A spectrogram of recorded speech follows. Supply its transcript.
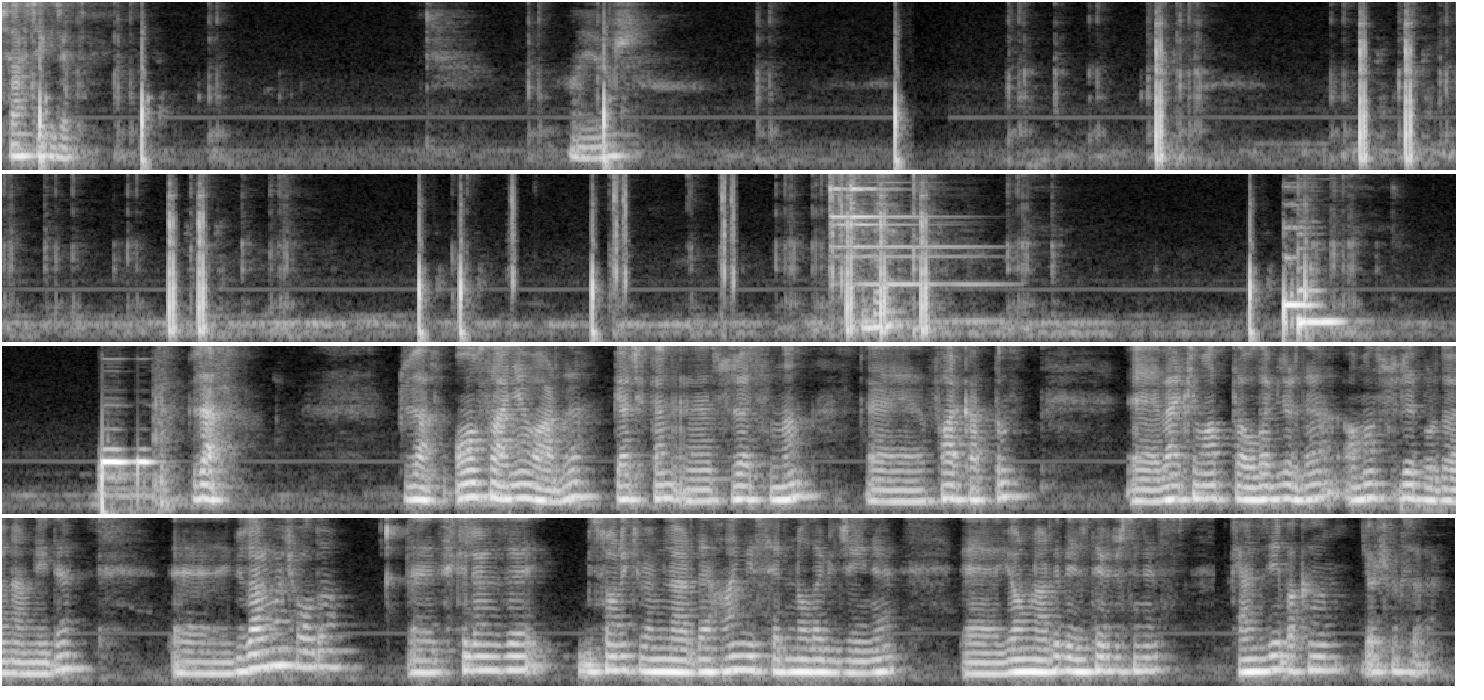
Şah çekecektim. Hayır. Güzel. Güzel. 10 saniye vardı. Gerçekten e, süre açısından e, fark attım. E, belki mat da olabilirdi ama süre burada önemliydi. E, güzel maç oldu. E, fikirlerinizi bir sonraki bölümlerde hangi serinin olabileceğini e, yorumlarda belirtebilirsiniz. Kendinize iyi bakın. Görüşmek üzere.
